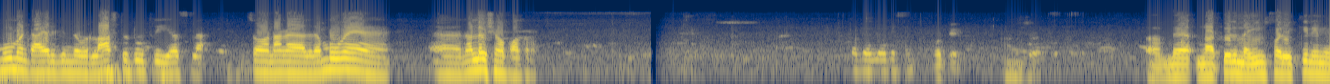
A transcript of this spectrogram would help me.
மூவ்மெண்ட் ஆயிருக்கு இந்த ஒரு லாஸ்ட் டூ த்ரீ இயர்ஸில் ஸோ நாங்கள் அது ரொம்பவுமே ஆஹ், நல்ல விஷயமா பார்க்குறோம் ఓకే ఆ, నే- నా పేరు నయీం ఫరూక్కి నేను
